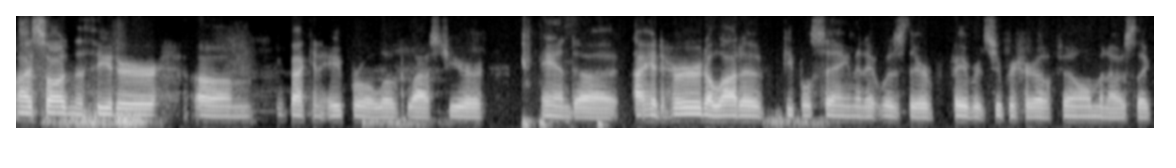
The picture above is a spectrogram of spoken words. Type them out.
I saw it in the theater um, back in April of last year, and uh, I had heard a lot of people saying that it was their favorite superhero film, and I was like,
